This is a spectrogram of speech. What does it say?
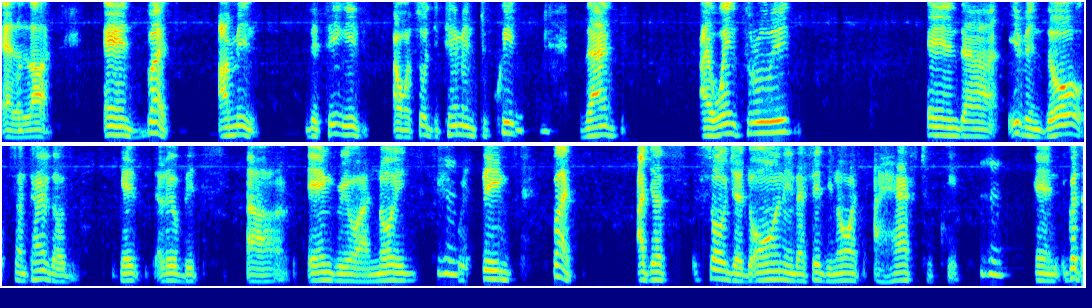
a lot. And but I mean, the thing is, I was so determined to quit mm-hmm. that I went through it. And uh, even though sometimes I would get a little bit uh, angry or annoyed mm-hmm. with things, but I just soldiered on and I said, you know what, I have to quit. Mm-hmm. And because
